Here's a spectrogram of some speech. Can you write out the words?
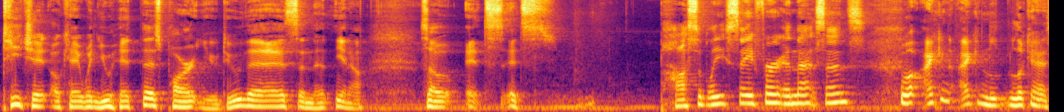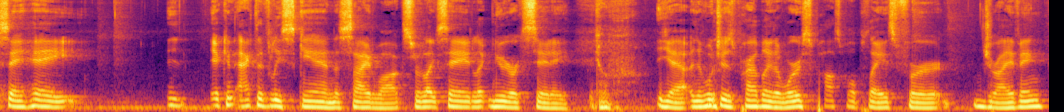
teach it okay when you hit this part you do this and then you know so it's it's possibly safer in that sense. Well, I can I can look at it and say, hey, it, can actively scan the sidewalks, or like say like New York City, yeah, which is probably the worst possible place for driving,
